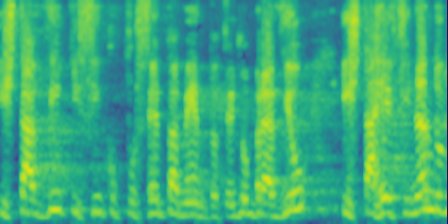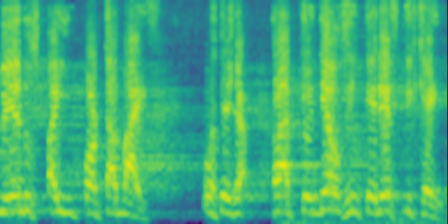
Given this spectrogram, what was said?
está 25% a menos, ou seja, o Brasil está refinando menos para importar mais. Ou seja, para atender aos interesses de quem?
